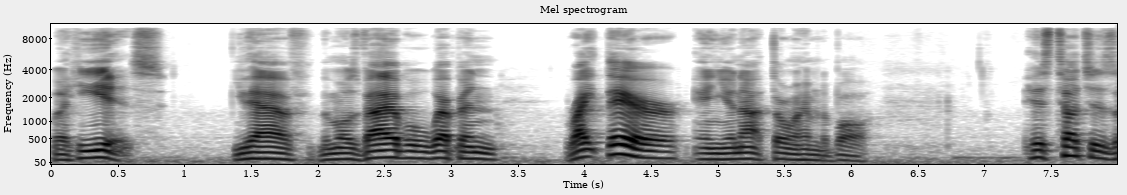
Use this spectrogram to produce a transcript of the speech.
but he is. You have the most valuable weapon right there, and you're not throwing him the ball. His touches,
